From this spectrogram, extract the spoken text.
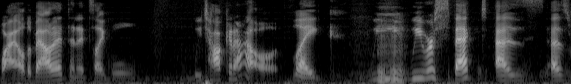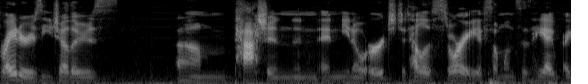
wild about it then it's like well we talk it out. Like we Mhm. we respect as as writers each other's um passion and and you know urge to tell a story. If someone says hey i, I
